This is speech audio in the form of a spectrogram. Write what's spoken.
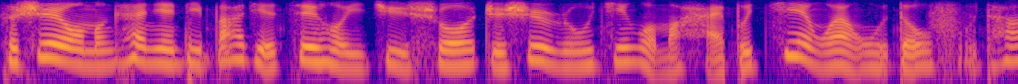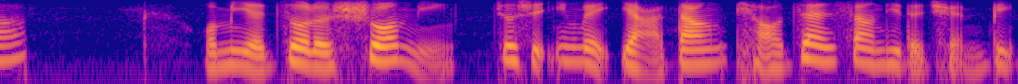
可是我们看见第八节最后一句说：“只是如今我们还不见万物都服他。”我们也做了说明。就是因为亚当挑战上帝的权柄，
